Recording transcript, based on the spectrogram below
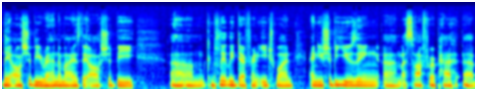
They all should be randomized. They all should be um, completely different, each one, and you should be using um, a software pa- uh,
